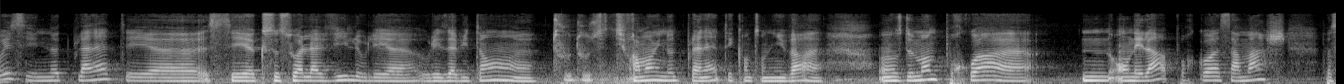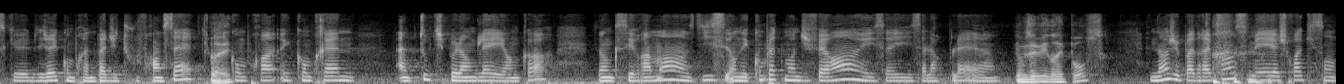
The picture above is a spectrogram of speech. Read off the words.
Oui, c'est une autre planète et euh, c'est que ce soit la ville ou les, euh, ou les habitants, tout, tout c'est vraiment une autre planète et quand on y va, on se demande pourquoi on est là, pourquoi ça marche, parce que déjà ils comprennent pas du tout le français, ils, comprennent, ils comprennent un tout petit peu l'anglais et encore. Donc c'est vraiment, on se dit, on est complètement différents et ça, ça leur plaît. vous avez une réponse? Non, j'ai pas de réponse, mais je crois qu'ils sont,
